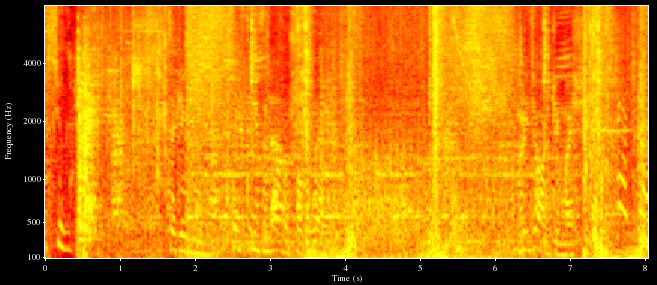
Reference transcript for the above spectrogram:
Sugar. Taking aim. Safety is an arrow shot away. Recharging my shield.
